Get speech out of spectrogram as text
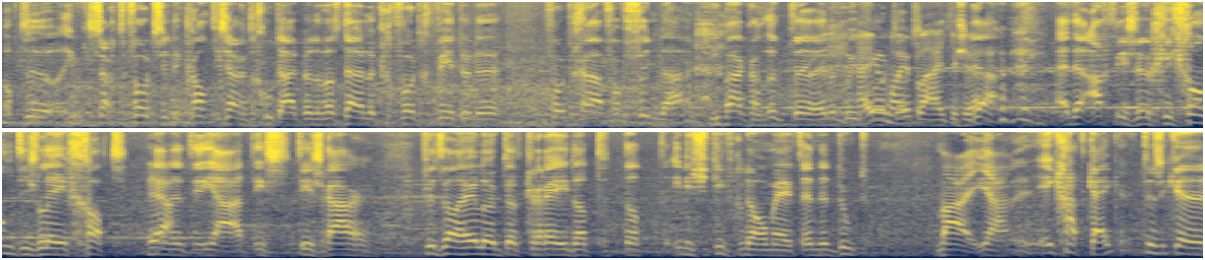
Op de, ik zag de foto's in de krant, die zagen er goed uit. Maar dat was duidelijk gefotografeerd door de fotograaf van Funda. Die maakt altijd eh, hele goede Hele foto's. mooie plaatjes, ja. ja. En daarachter is een gigantisch leeg gat. Ja. En het, ja, het is, het is raar. Ik vind het wel heel leuk dat Carré dat, dat initiatief genomen heeft en het doet. Maar ja, ik ga het kijken. Dus ik, eh,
